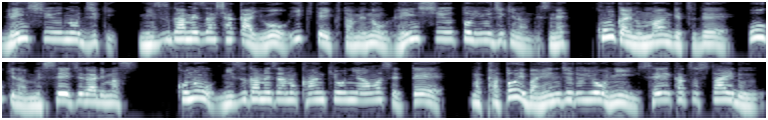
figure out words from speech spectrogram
練習の時期、水亀座社会を生きていくための練習という時期なんですね。今回の満月で大きなメッセージがあります。この水亀座の環境に合わせて、まあ、例えば演じるように生活スタイル、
